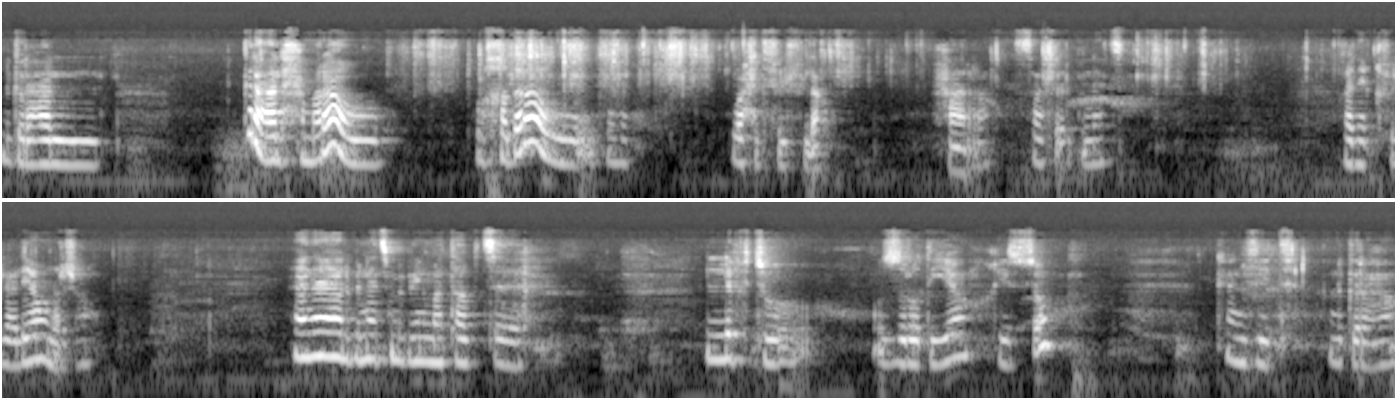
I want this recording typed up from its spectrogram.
القرعة ال- القرعة الحمراء والخضراء وواحد فلفلة حارة. صافي البنات. غادي نقفل عليها ونرجعوا أنا البنات ما بين ما طابت آه، اللفت والزروديه خيزو كنزيد القرعة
